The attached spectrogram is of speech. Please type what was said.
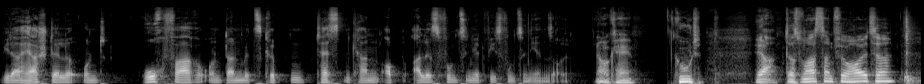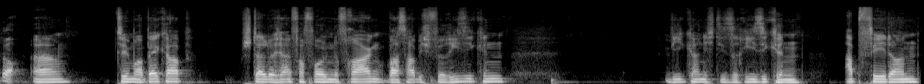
wieder herstelle und hochfahre und dann mit Skripten testen kann, ob alles funktioniert, wie es funktionieren soll. Okay, gut. Ja, das war's dann für heute. Ja. Ähm, Thema Backup. Stellt euch einfach folgende Fragen. Was habe ich für Risiken? Wie kann ich diese Risiken abfedern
